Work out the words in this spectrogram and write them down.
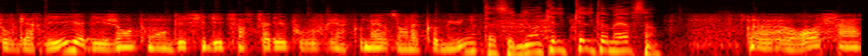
sauvegarder. Il y a des gens qui ont décidé de s'installer pour ouvrir un commerce dans la commune. Ça c'est bien. Quel, quel commerce? Euh, oh, c'est un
